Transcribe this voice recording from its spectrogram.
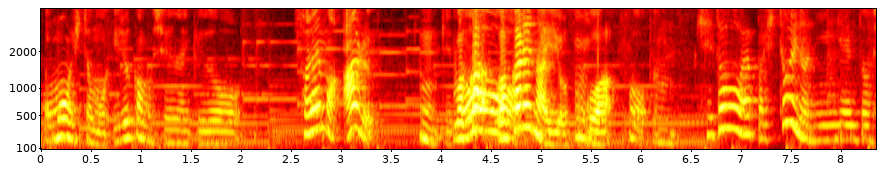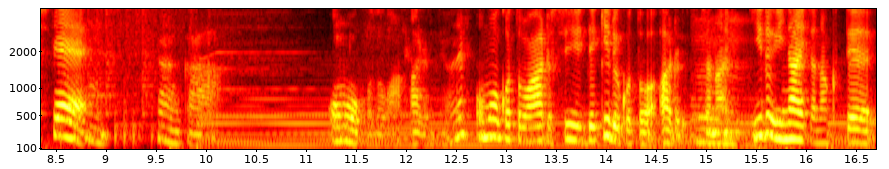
思う人もいるかもしれないけどそれもあるうん。けど。わか分かれないよそこは。うん、そう。うん。けどやっぱ一人の人間としてなんか思うことがあるんだよね。思うことはあるしできることはあるじゃない、うん。いるいないじゃなくて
